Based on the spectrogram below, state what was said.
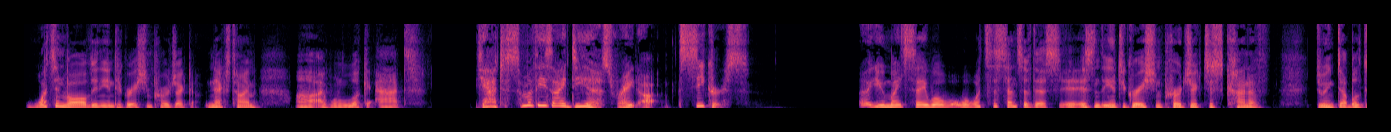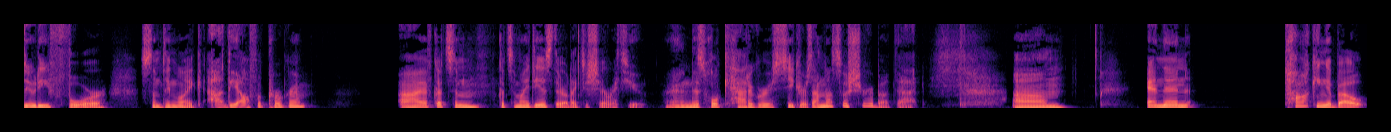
what's involved in the integration project. Next time, uh, I want to look at, yeah, just some of these ideas, right? Uh, seekers. Uh, you might say, well, what's the sense of this? Isn't the integration project just kind of doing double duty for something like uh, the Alpha program, I've got some got some ideas there I'd like to share with you. And this whole category of seekers, I'm not so sure about that. Um, and then talking about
